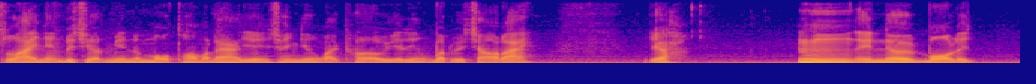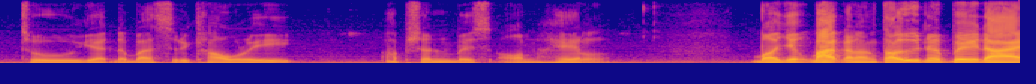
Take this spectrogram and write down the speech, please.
slide ហ្នឹងដូចជាអត់មាន mode ធម្មតាយើងអញ្ចឹងយើងបាច់ប្រើវាយើងបិទវាចោលដែរយ៉ា enable it to get the best recovery option based on health បើយើងបើកអាហ្នឹងទៅនៅពេលដែល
